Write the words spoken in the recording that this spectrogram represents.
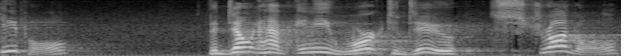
people that don't have any work to do struggle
